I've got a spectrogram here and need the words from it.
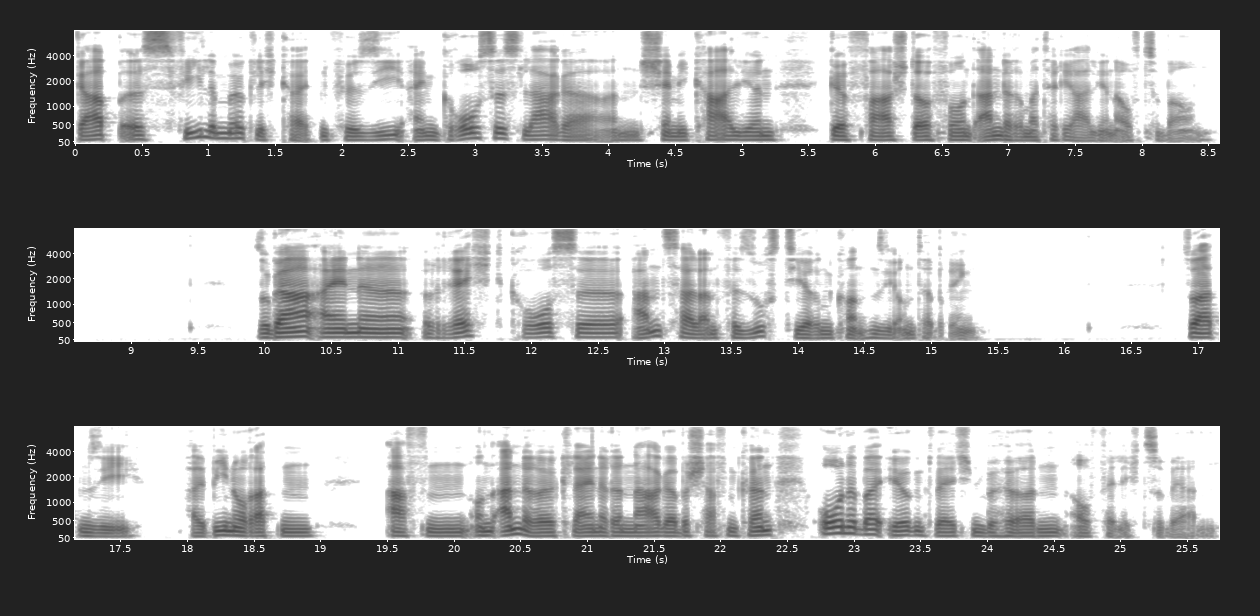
gab es viele Möglichkeiten für sie, ein großes Lager an Chemikalien, Gefahrstoffe und andere Materialien aufzubauen. Sogar eine recht große Anzahl an Versuchstieren konnten sie unterbringen. So hatten sie Albinoratten, Affen und andere kleinere Nager beschaffen können, ohne bei irgendwelchen Behörden auffällig zu werden.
